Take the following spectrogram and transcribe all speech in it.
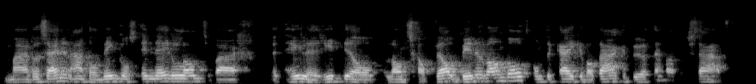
Maar er zijn een aantal winkels in Nederland waar het hele retaillandschap wel binnenwandelt om te kijken wat daar gebeurt en wat er staat.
